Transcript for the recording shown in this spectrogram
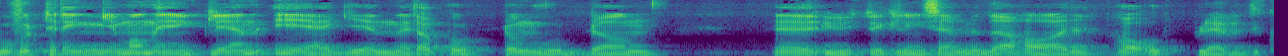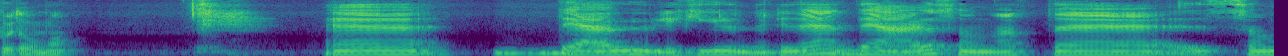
hvorfor trenger man egentlig en egen rapport om hvordan utviklingshemmede har, har opplevd korona? Eh det er jo ulike grunner til det. Det er jo sånn at eh, som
